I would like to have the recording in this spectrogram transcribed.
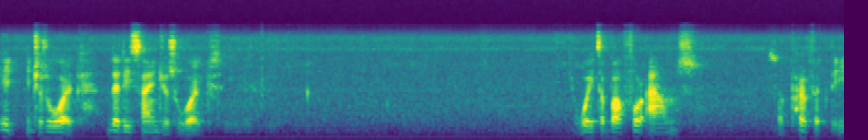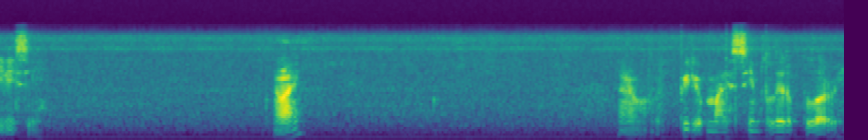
it, it just works. The design just works. Weighs about 4 ounce, so perfect EDC alright? The video might seem a little blurry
